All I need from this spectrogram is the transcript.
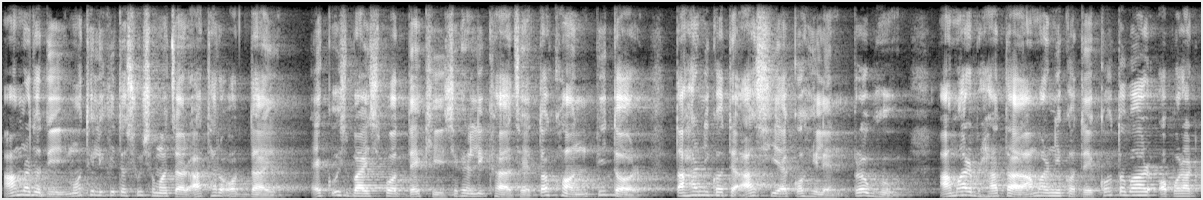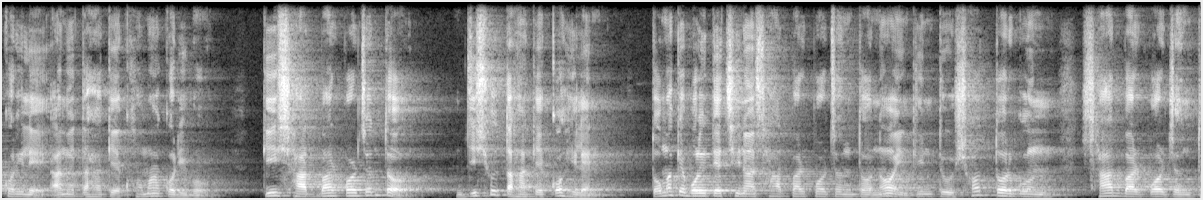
আমরা যদি মথিলিখিত সুসমাচার আঠারো অধ্যায় একুশ বাইশ পদ দেখি, সেখানে লেখা আছে, তখন পিতর তাহার নিকটে আসিয়া কহিলেন, প্রভু, আমার ভ্রাতা আমার নিকটে কতবার অপরাধ করিলে আমি তাহাকে ক্ষমা করিব? কি সাতবার পর্যন্ত? যিশু তাহাকে কহিলেন, তোমাকে বলিতেছি না সাতবার পর্যন্ত নয়, কিন্তু সত্তর গুণ সাতবার পর্যন্ত।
